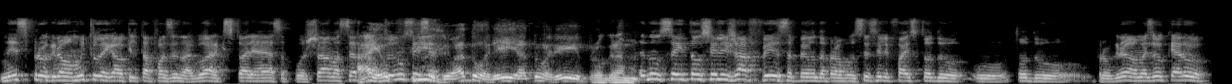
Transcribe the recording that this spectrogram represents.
nesse programa muito legal que ele está fazendo agora, que história é essa? Poxa, uma certa ah, altura, eu, não sei fiz, se... eu adorei, adorei o programa. Eu não sei então se ele já fez essa pergunta para você, se ele faz todo o, todo o programa, mas eu quero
